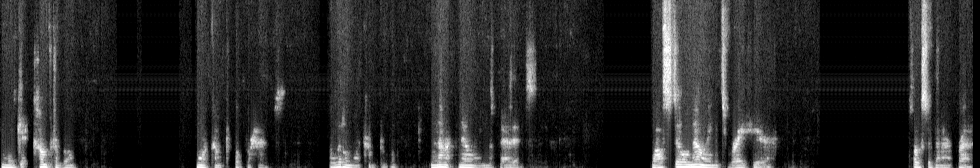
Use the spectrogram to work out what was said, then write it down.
Can we get comfortable? More comfortable, perhaps a little more comfortable, not knowing what that is, while still knowing it's right here, closer than our breath.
